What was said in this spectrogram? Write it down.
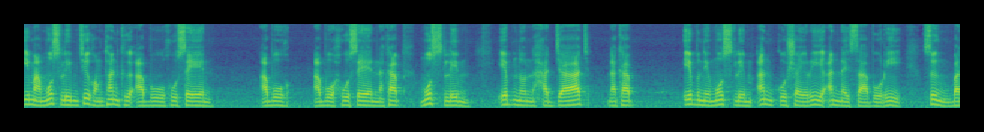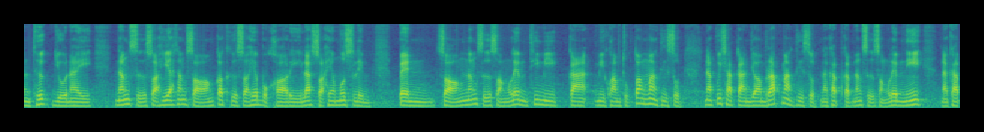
อิหม่ามมุสลิม ชื่อของท่านคืออบูฮุเซนอบูอบูฮุเซนนะครับมุสลิมอิบนุนฮัจจาจนะครับ อิบนมุสลิม อันกุชัยรี อันในซาบูรี ซึ่งบันทึกอยู่ในหนังสือซอฮียะทั้งสอง ก็คือซอฮียะบุคอรี และซอฮียะมุสลิม เป็นสองหนังสือสองเล่มที่มีการมีความถูกต้องมากที่สุด นักวิชาการยอมรับมากที่สุดนะครับกับหนังสือสองเล่มนี้นะครับ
